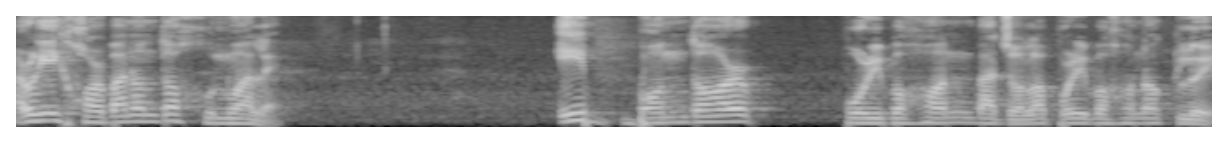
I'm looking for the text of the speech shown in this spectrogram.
আৰু এই সৰ্বানন্দ সোণোৱালে এই বন্দৰ পৰিবহণ বা জল পৰিবহণক লৈ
